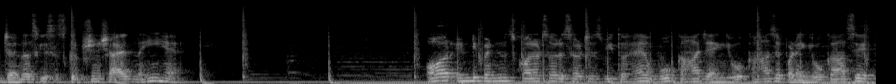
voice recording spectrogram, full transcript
जर्नल्स की सब्सक्रिप्शन शायद नहीं है। और इंडिपेंडेंट स्कॉलर्स और रिसर्चर्स भी तो हैं, वो कहाँ जाएँगे? वो कहाँ से पढ़ेंगे? वो कहाँ से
